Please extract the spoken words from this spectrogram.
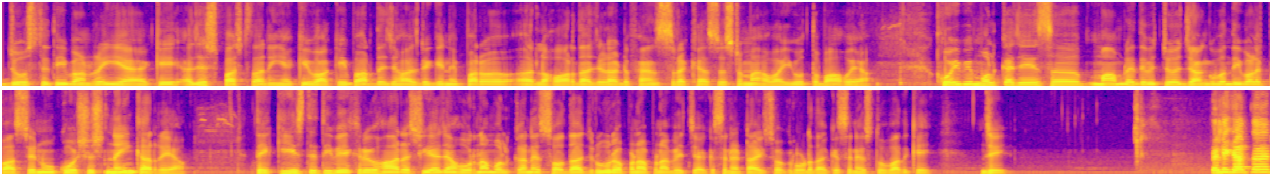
ਜੋ ਸਥਿਤੀ ਬਣ ਰਹੀ ਹੈ ਕਿ ਅਜੇ ਸਪਸ਼ਟਤਾ ਨਹੀਂ ਹੈ ਕਿ ਵਾਕਈ ਭਾਰਤ ਦੇ ਜਹਾਜ਼ ਡਿੱਗੇ ਨੇ, ਪਰ ਲਾਹੌਰ ਦਾ ਜਿਹੜਾ ਡਿਫੈਂਸ ਸੁਰੱਖਿਆ ਸਿਸਟਮ ਹੈ, ਹਵਾਈ, ਉਹ ਤਬਾਹ ਹੋਇਆ। ਕੋਈ ਵੀ ਮੁਲਕ ਅਜੇ ਇਸ ਮਾਮਲੇ ਦੇ ਵਿੱਚ ਜੰਗਬੰਦੀ ਵਾਲੇ ਪਾਸੇ ਨੂੰ ਕੋਸ਼ਿਸ਼ ਨਹੀਂ ਕਰ ਰਿਹਾ। ਤੇ ਕੀ ਸਥਿਤੀ ਵੇਖ ਰਹੇ ਹੋ? ਹਾਂ ਰਸ਼ੀਆ ਜਾਂ ਹੋਰਨਾਂ ਮੁਲਕਾਂ ਨੇ ਸੌਦਾ ਜ਼ਰੂਰ ਆਪਣਾ ਆਪਣਾ ਵੇਚਿਆ। ਕਿਸੇ ਨੇ 250 ਕਰੋੜ ਦਾ ਕਿਸੇ ਨੇ ਇਸ ਤੋਂ ਵੱਧ ਕੇ। ਜੀ। ਪਹਿਲੀ ਗੱਲ ਤਾਂ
